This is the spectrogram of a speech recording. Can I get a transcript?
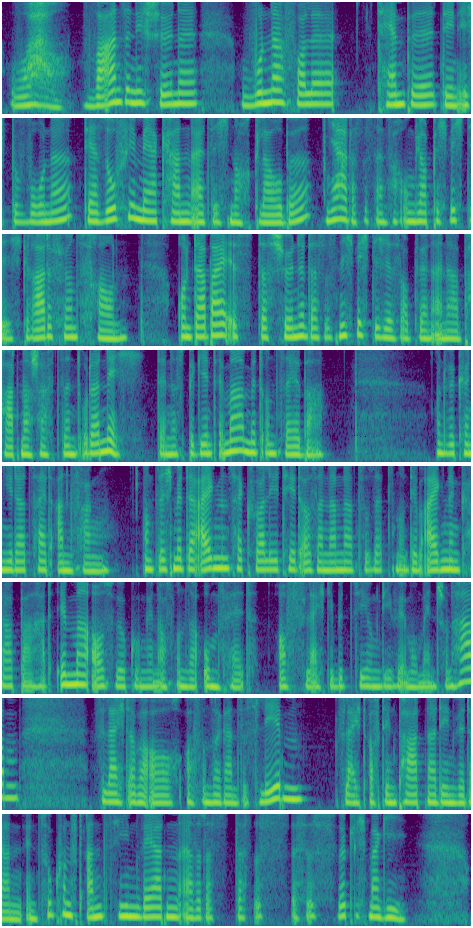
wow, wahnsinnig schöne, wundervolle Tempel, den ich bewohne, der so viel mehr kann, als ich noch glaube. Ja, das ist einfach unglaublich wichtig, gerade für uns Frauen. Und dabei ist das Schöne, dass es nicht wichtig ist, ob wir in einer Partnerschaft sind oder nicht. Denn es beginnt immer mit uns selber. Und wir können jederzeit anfangen. Und sich mit der eigenen Sexualität auseinanderzusetzen und dem eigenen Körper hat immer Auswirkungen auf unser Umfeld, auf vielleicht die Beziehung, die wir im Moment schon haben, vielleicht aber auch auf unser ganzes Leben, vielleicht auf den Partner, den wir dann in Zukunft anziehen werden. Also das, das ist, es ist wirklich Magie.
